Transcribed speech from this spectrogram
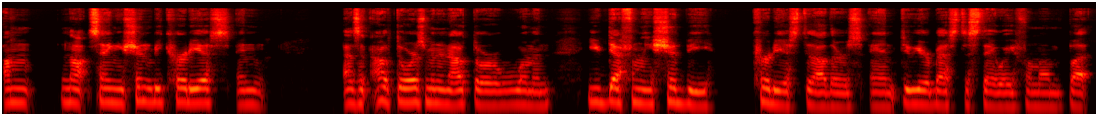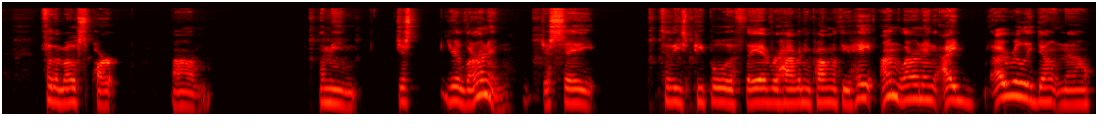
I'm not saying you shouldn't be courteous and as an outdoorsman and outdoor woman, you definitely should be courteous to others and do your best to stay away from them. But for the most part, um, I mean, just you're learning. Just say to these people if they ever have any problem with you, "Hey, I'm learning. I I really don't know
